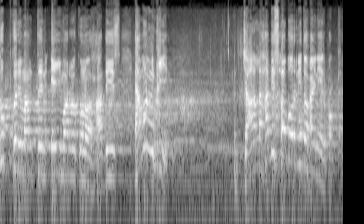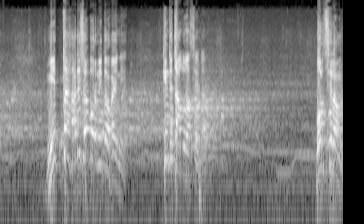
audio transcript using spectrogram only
টুপ করে মানতেন, এই মর্মে কোনো হাদিস এমনকি জাল হাদিসও বর্ণিত হয়নি এর পক্ষে। মিথ্যা হাদিসও বর্ণিত হয়নি। কিন্তু চালু আছে এটা। বলছিলাম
